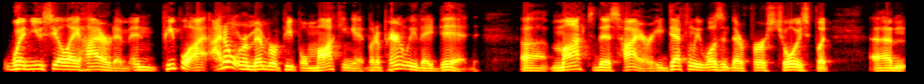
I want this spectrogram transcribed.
when UCLA hired him. And people, I, I don't remember people mocking it, but apparently they did. Uh, mocked this hire. He definitely wasn't their first choice, but um,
